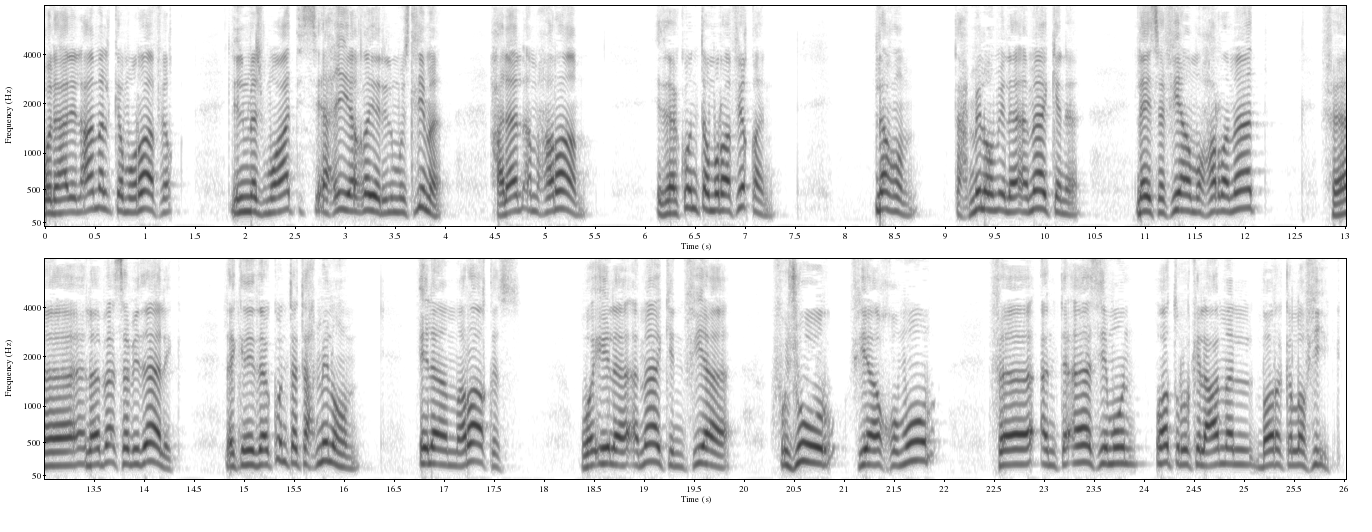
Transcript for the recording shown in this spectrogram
يقول هل العمل كمرافق للمجموعات السياحية غير المسلمة حلال أم حرام؟ إذا كنت مرافقا لهم تحملهم إلى أماكن ليس فيها محرمات فلا بأس بذلك لكن إذا كنت تحملهم إلى مراقص وإلى أماكن فيها فجور فيها خمور فأنت آثم واترك العمل. بارك الله فيك.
